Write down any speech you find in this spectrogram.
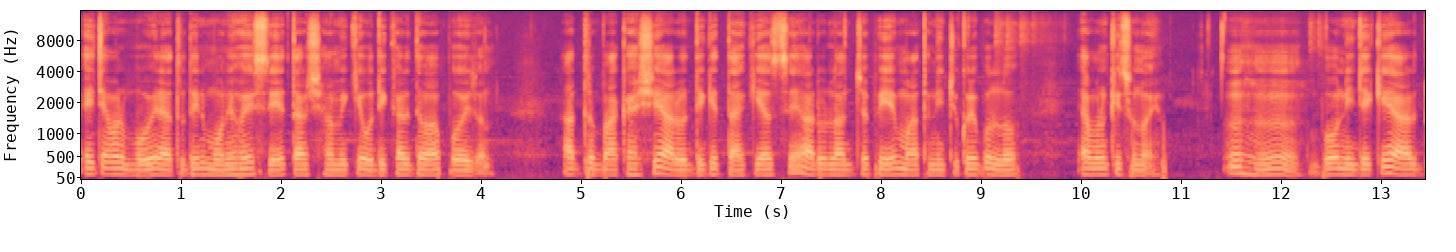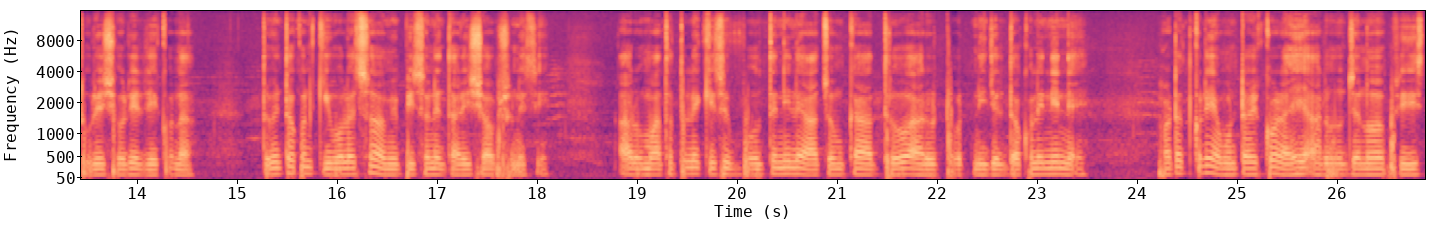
এই যে আমার বউয়ের এতদিন মনে হয়েছে তার স্বামীকে অধিকার দেওয়া প্রয়োজন। আদ্র বাঁকা হেসে আরোর দিকে তাকিয়ে আছে আরও লজ্জা পেয়ে মাথা নিচু করে বলল, এমন কিছু নয়। হুম বউ নিজেকে আর দূরে সরিয়ে রেখো না। তুমি তখন কি বলেছ? আমি পিছনে দাঁড়িয়ে সব শুনেছি। আরও মাথা তুলে কিছু বলতে নিলে আচমকা আদ্র আরও ঠোঁট নিজের দখলে নিয়ে নেয়। হঠাৎ করে এমনটা করায় আরও যেন ফ্রিজ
